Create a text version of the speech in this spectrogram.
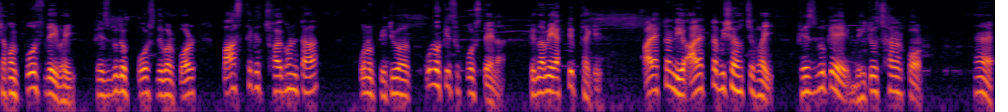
সে এখন পোস্ট দেই ভাই। ফেসবুকে পোস্ট দেওয়ার পর পাঁচ থেকে ছয় ঘণ্টা কোনো ভিডিও কোনো কিছু পোস্ট দেয় না। কিন্তু আমি অ্যাক্টিভ থাকি। আর একটা নিয়ে আরেকটা বিষয় হচ্ছে ভাই ফেসবুকে ভিডিও ছাড়ার পর হ্যাঁ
